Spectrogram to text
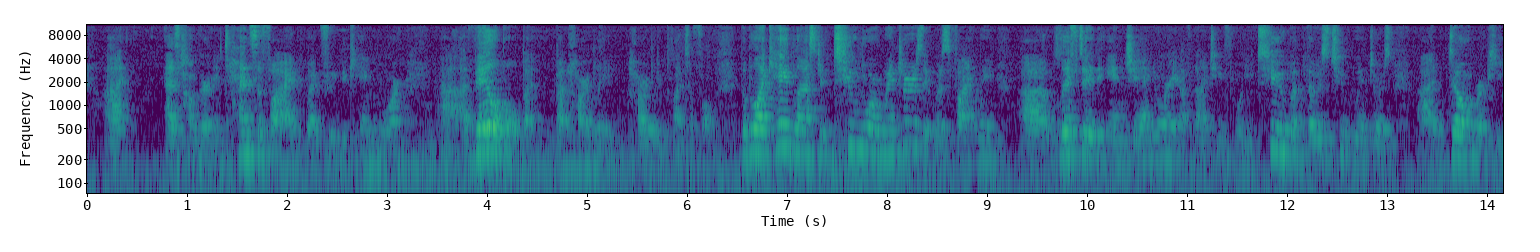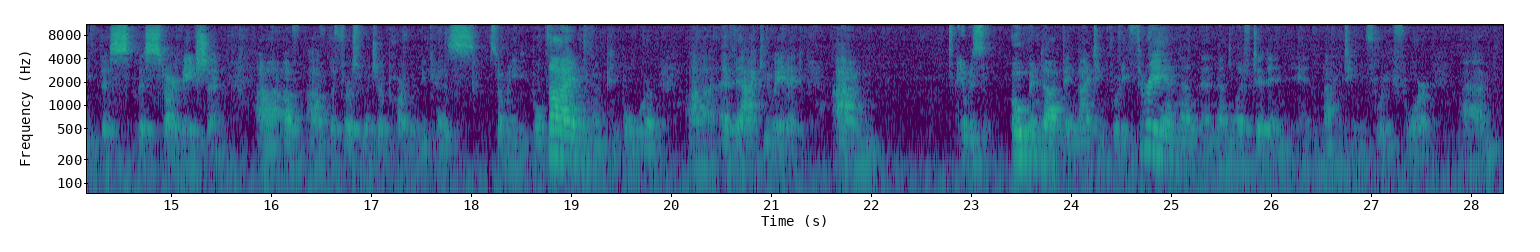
As hunger intensified when food became more uh, available, but, but hardly, hardly plentiful. The blockade lasted two more winters. It was finally uh, lifted in January of 1942, but those two winters uh, don't repeat this, this starvation uh, of, of the first winter, partly because so many people died and then people were uh, evacuated. Um, it was opened up in 1943 and then, and then lifted in, in 1944. Um,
